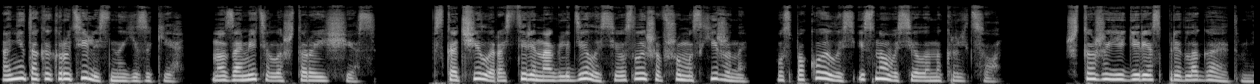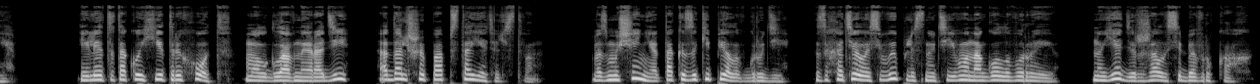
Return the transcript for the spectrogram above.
Они так и крутились на языке, но заметила, что Рэй исчез. Вскочила, растерянно огляделась и, услышав шум из хижины, успокоилась и снова села на крыльцо. Что же егерес предлагает мне? Или это такой хитрый ход, мол, главное ради, а дальше по обстоятельствам? Возмущение так и закипело в груди. Захотелось выплеснуть его на голову Рэю, но я держала себя в руках.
